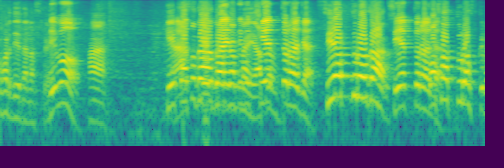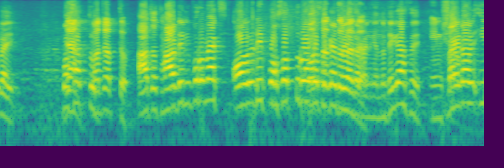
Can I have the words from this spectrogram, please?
অফার দিয়ে দেন আজকে। দিব? হ্যাঁ। কে কত দেওয়ার দরকার নাই? 76000 76000 76000 75 আজকে ভাই। 75 75 আচ্ছা 13 প্রো ম্যাক্স অলরেডি 75000 টাকায় পেয়ে যাবেন কিন্তু ঠিক আছে? ভাই এটার ই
